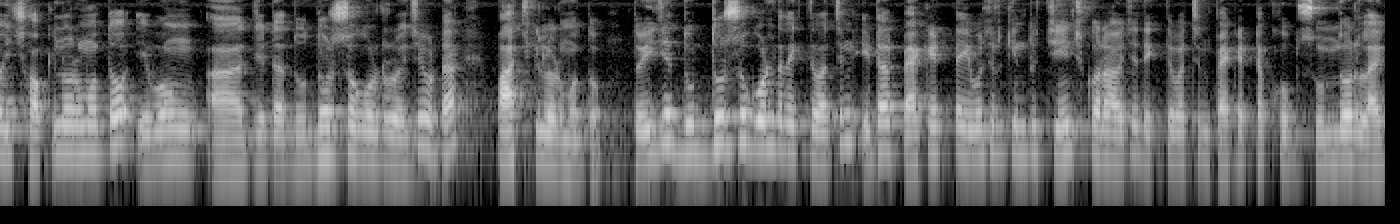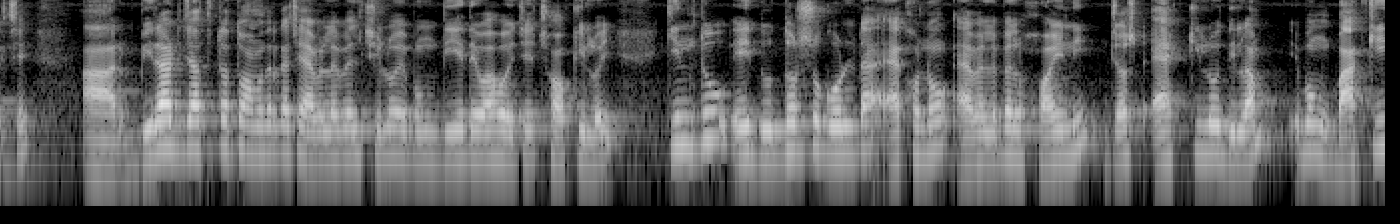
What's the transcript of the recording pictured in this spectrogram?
ওই ছ কিলোর মতো এবং যেটা দুর্ধর্ষ গোল্ড রয়েছে ওটা পাঁচ কিলোর মতো। তো এই যে দুর্ধর্ষ গোল্ডটা দেখতে পাচ্ছেন এটার প্যাকেটটা এবছর কিন্তু চেঞ্জ করা হয়েছে। দেখতে পাচ্ছেন প্যাকেটটা খুব সুন্দর লাগছে। আর বিরাট জাতটা তো আমাদের কাছে অ্যাভেলেবেল ছিল এবং দিয়ে দেওয়া হয়েছে ছ কিলোই। কিন্তু এই দুর্ধর্ষ গোলটা এখনও অ্যাভেলেবেল হয়নি জাস্ট এক কিলো দিলাম এবং বাকি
